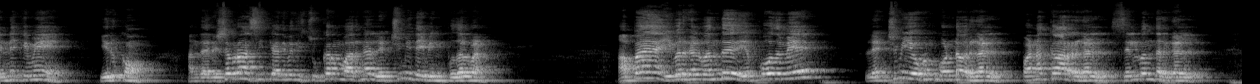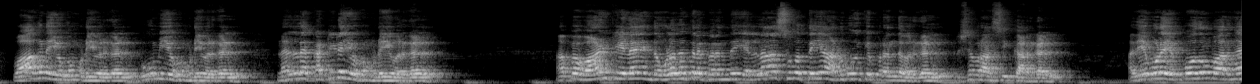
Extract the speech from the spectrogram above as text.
என்றைக்குமே இருக்கும். அந்த ரிஷபராசிக்கு அதிபதி சுக்கரம் பாருங்கள் லட்சுமி தேவியின் புதல்வன். அப்போ இவர்கள் வந்து எப்போதுமே லட்சுமி யோகம் கொண்டவர்கள் பணக்காரர்கள் செல்வந்தர்கள் வாகன யோகம் உடையவர்கள் பூமி யோகம் உடையவர்கள் நல்ல கட்டிட யோகம் உடையவர்கள். அப்போ வாழ்க்கையில் இந்த உலகத்தில் பிறந்து எல்லா சுகத்தையும் அனுபவிக்க பிறந்தவர்கள் ரிஷபராசிக்காரர்கள். அதே போல் எப்போதும் பாருங்க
